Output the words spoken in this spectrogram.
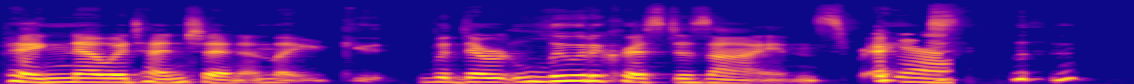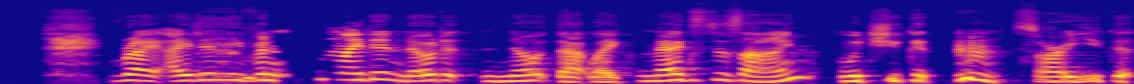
paying no attention and like with their ludicrous designs. Right? Yeah. right. I didn't even I didn't note note that like Meg's design, which you could sorry you could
